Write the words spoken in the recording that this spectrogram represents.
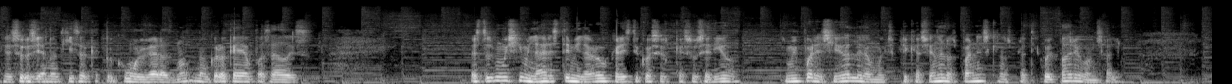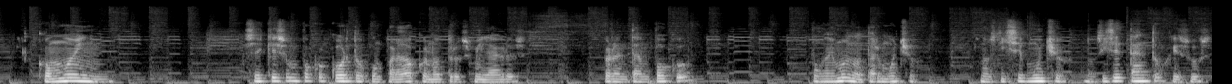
Jesús ya no quiso que tú comulgaras, ¿no? No creo que haya pasado eso. Esto es muy similar este milagro eucarístico que sucedió. Es muy parecido al de la multiplicación de los panes que nos platicó el Padre Gonzalo. Como en... Sé que es un poco corto comparado con otros milagros, pero en tan poco podemos notar mucho nos dice mucho, nos dice tanto Jesús.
